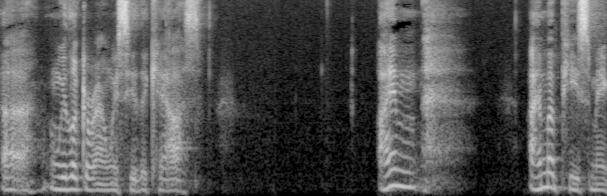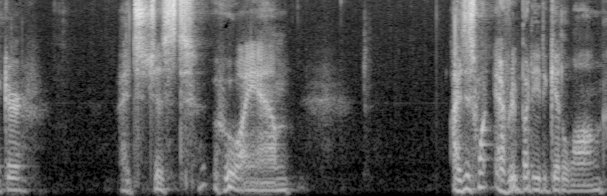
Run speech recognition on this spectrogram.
uh, when we look around, we see the chaos. I'm, I'm a peacemaker. It's just who I am. I just want everybody to get along.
